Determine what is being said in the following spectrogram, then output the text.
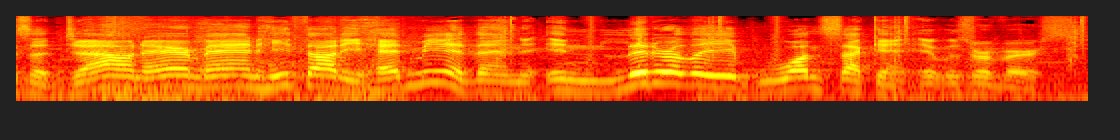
There's a down air, man. He thought he had me, and then in literally one second, it was reversed.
